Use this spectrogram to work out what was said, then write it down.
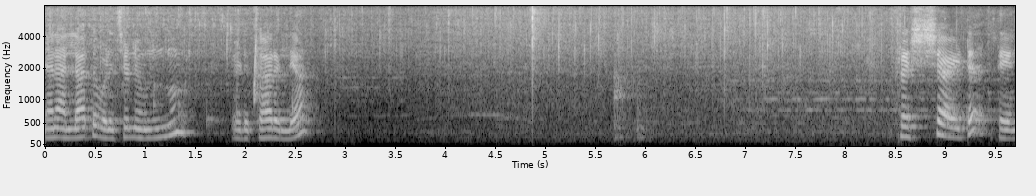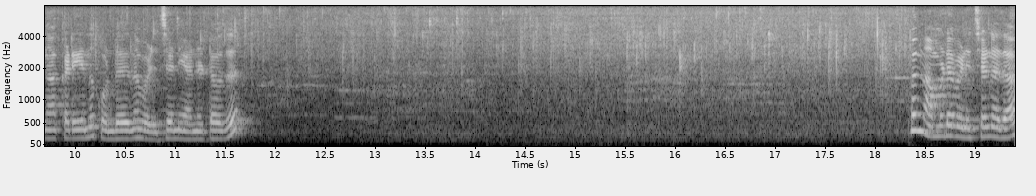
ഞാൻ അല്ലാത്ത വെളിച്ചെണ്ണ ഒന്നും എടുക്കാറില്ല. ഫ്രഷായിട്ട് തേങ്ങാക്കടയിൽ നിന്ന് കൊണ്ടുവരുന്ന വെളിച്ചെണ്ണയാണ് കേട്ടോ അത്. ഇപ്പം നമ്മുടെ വെളിച്ചെണ്ണ ഇതാ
